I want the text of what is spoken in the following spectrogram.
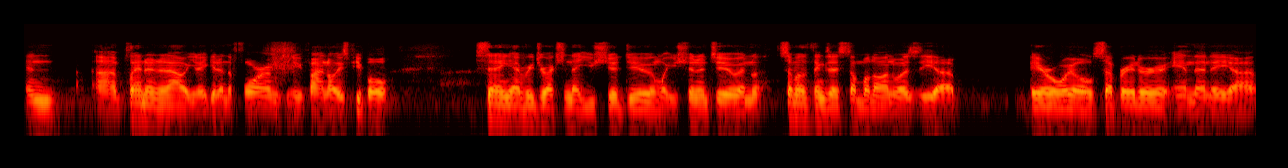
and uh, planning it out. You know, you get in the forums and you find all these people saying every direction that you should do and what you shouldn't do. And some of the things I stumbled on was the uh, air oil separator and then a uh,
